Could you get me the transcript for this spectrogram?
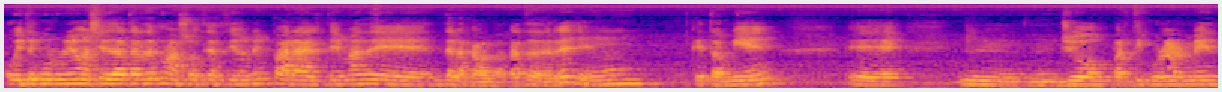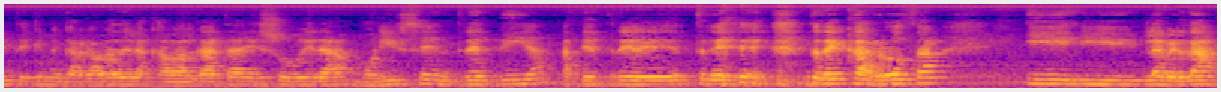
hoy tengo reunión a 7 de la tarde con asociaciones para el tema de, de la cabalgata de Reyes, mm. que también... Eh, mm, yo particularmente que me encargaba de la cabalgata, eso era morirse en tres días, hacer tres, tres, tres carrozas y, la verdad,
